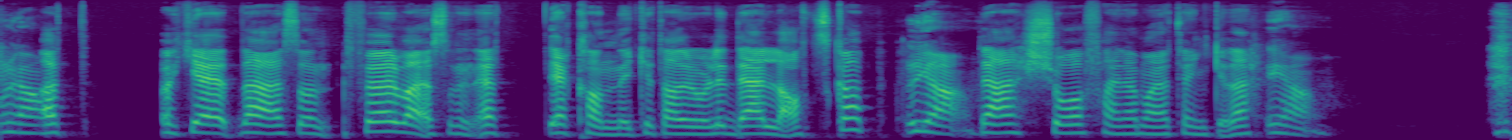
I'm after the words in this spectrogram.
Ja. at ok, det er sånn Før var jeg sånn jeg, jeg kan ikke ta det rolig. Det er latskap. ja. Det er så feil av meg å tenke det. Ja.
